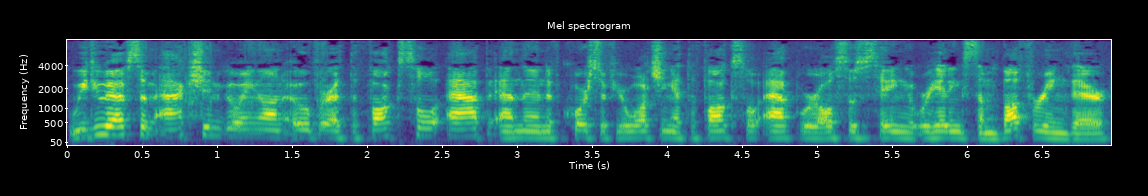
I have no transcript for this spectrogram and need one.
we do have some action going on over at the foxhole app and then of course if you're watching at the foxhole app we're also saying that we're getting some buffering there.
